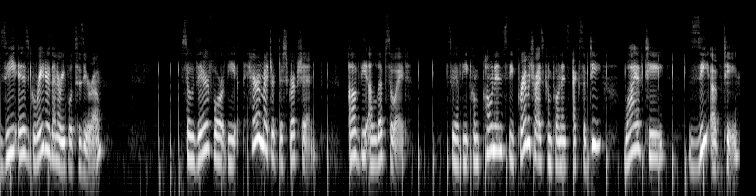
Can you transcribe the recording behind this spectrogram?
z is greater than or equal to 0. So therefore, the parametric description of the ellipsoid, so we have the components, the parameterized components, x of t, y of t, z of t,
